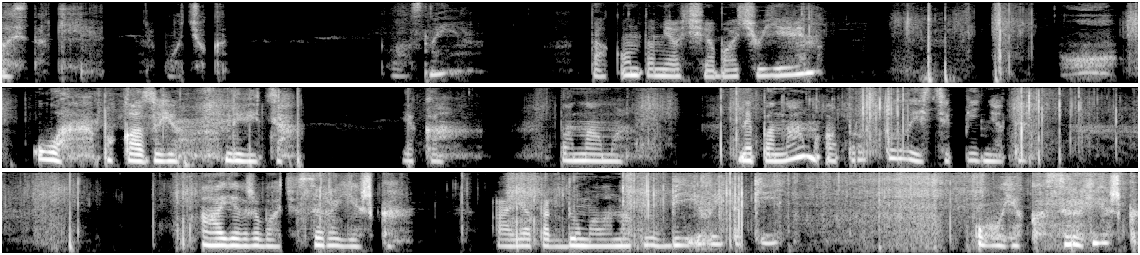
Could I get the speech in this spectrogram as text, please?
Ось такий грибочок. Класний. Так, он там я ще бачу, є він. О, показую. Дивіться, яка панама. Не панама, а просто листя підняте. А, я вже бачу, сироїшка. А я так думала, напівбілий такий. О, яка сироїшка.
